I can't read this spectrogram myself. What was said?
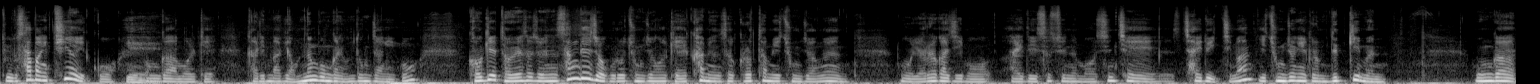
그리고 사방에 튀어 있고 예. 뭔가 뭐 이렇게 가림막이 없는 공간이 운동장이고 거기에 더해서 저희는 상대적으로 중정을 계획하면서 그렇다면 이 중정은 뭐 여러 가지 뭐 아이들이 쓸수 있는 뭐 신체 차이도 있지만 이 중정의 그런 느낌은 뭔가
